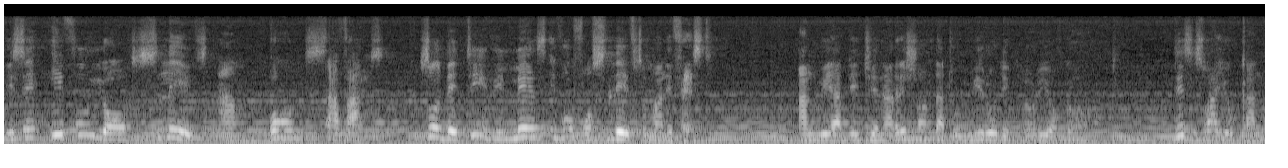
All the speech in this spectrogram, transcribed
He said, even your slaves and born servants. So the thing remains even for slaves to manifest. And we are the generation that will mirror the glory of God. This is why you can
